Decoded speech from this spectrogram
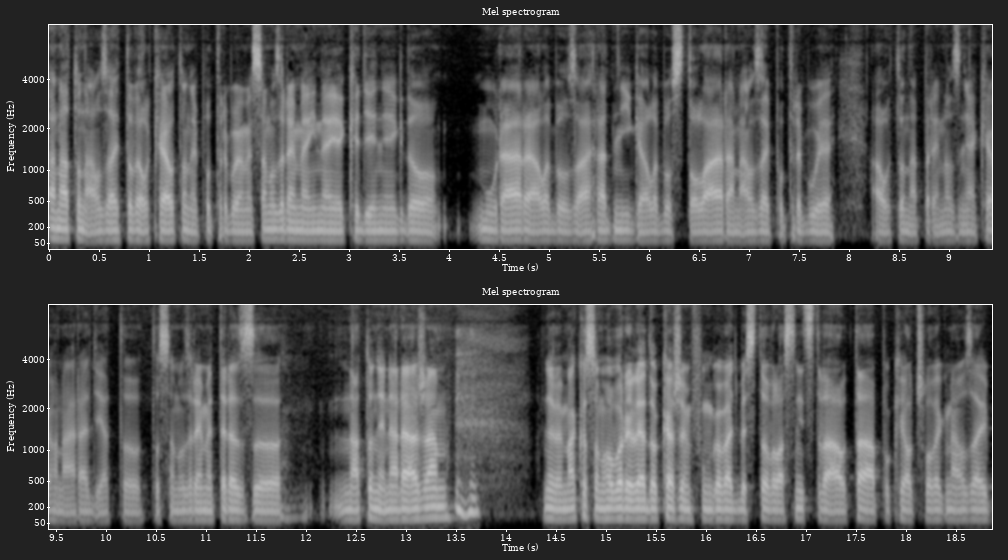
A na to naozaj to veľké auto nepotrebujeme. Samozrejme iné je, keď je niekto murár alebo záhradník alebo stolár a naozaj potrebuje auto na prenos nejakého náradia. To, to samozrejme teraz e, na to nenarážam. Mm-hmm neviem, ako som hovoril, ja dokážem fungovať bez toho vlastníctva auta a pokiaľ človek naozaj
